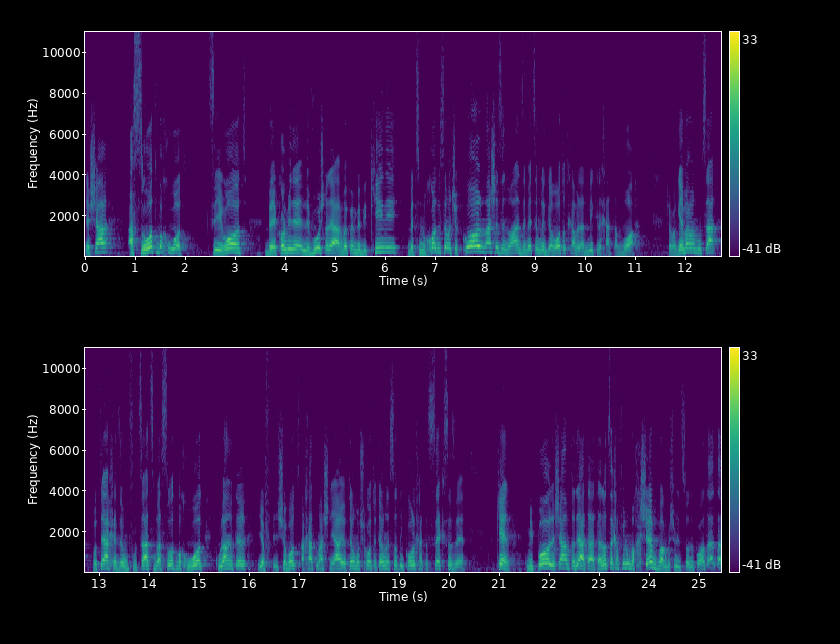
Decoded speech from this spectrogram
ישר עשרות בחורות, צעירות, בכל מיני לבוש, אתה יודע, הרבה פעמים בביקיני, בתנוחות מסוימות, שכל מה שזה נועד זה בעצם לגרות אותך ולהדליק לך את המוח. עכשיו, הגבר הממוצע פותח את זה, הוא מפוצץ בעשרות בחורות, כולן יותר שוות אחת מהשנייה, יותר מושכות, יותר מנסות למכור לך את הסקס הזה. כן, מפה לשם, אתה יודע, אתה, אתה לא צריך אפילו מחשב כבר בשביל לצעוד בפורנו, אתה, אתה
